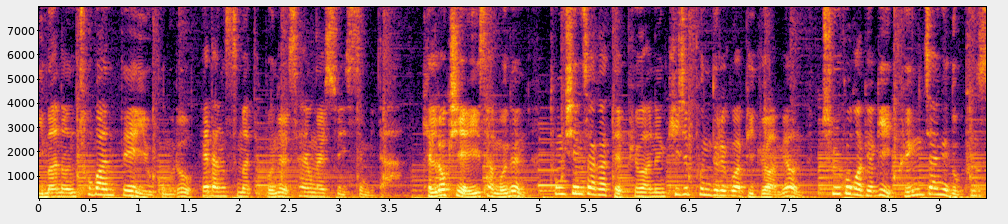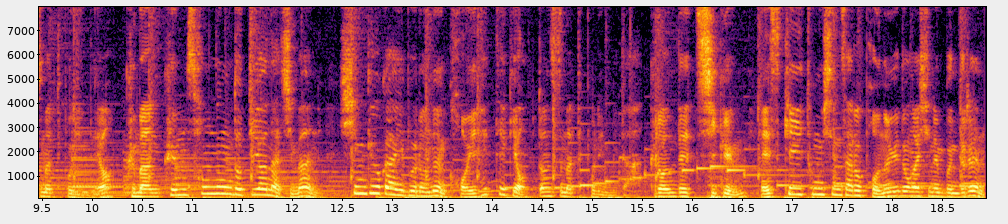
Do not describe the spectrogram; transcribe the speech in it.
2만원 초반대의 요금으로 해당 스마트폰을 사용할 수 있습니다. 갤럭시 A35는 통신사가 대표하는 키즈폰들과 비교하면 출고 가격이 굉장히 높은 스마트폰인데요. 그만큼 성능도 뛰어나지만 신규 가입으로는 거의 혜택이 없던 스마트폰입니다. 그런데 지금 SK통신사로 번호 이동하시는 분들은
